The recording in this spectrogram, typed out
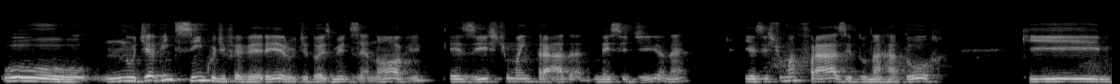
O, no dia 25 de fevereiro de 2019, existe uma entrada nesse dia, né? E existe uma frase do narrador que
